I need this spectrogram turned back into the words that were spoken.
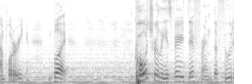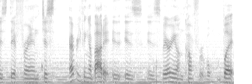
I'm Puerto Rican. But culturally, it's very different. The food is different. Just everything about it is, is, is very uncomfortable. But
